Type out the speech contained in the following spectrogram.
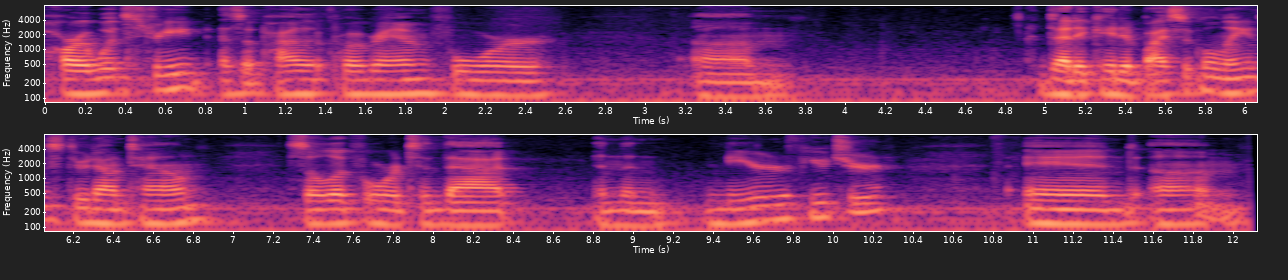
Harwood Street as a pilot program for um, dedicated bicycle lanes through downtown. So look forward to that in the near future, and um,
